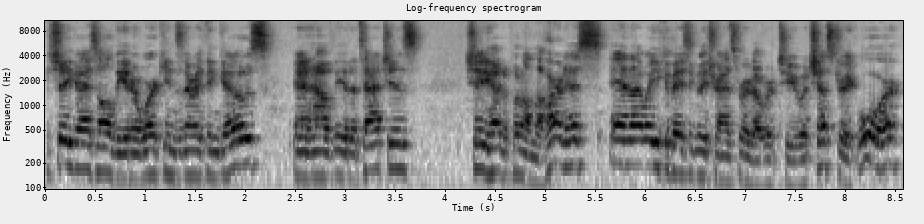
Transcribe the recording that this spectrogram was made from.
and show you guys how the inner workings and everything goes, and how it attaches, show you how to put on the harness, and that way you can basically transfer it over to a chest rig, or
